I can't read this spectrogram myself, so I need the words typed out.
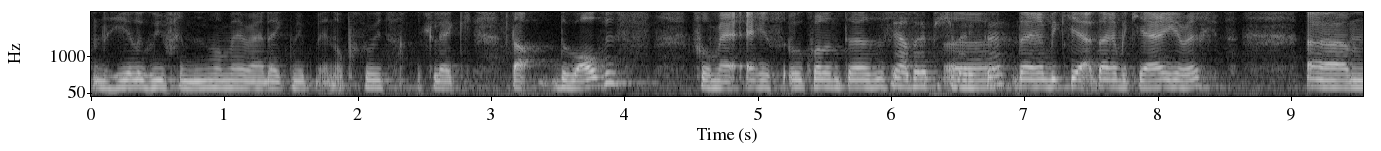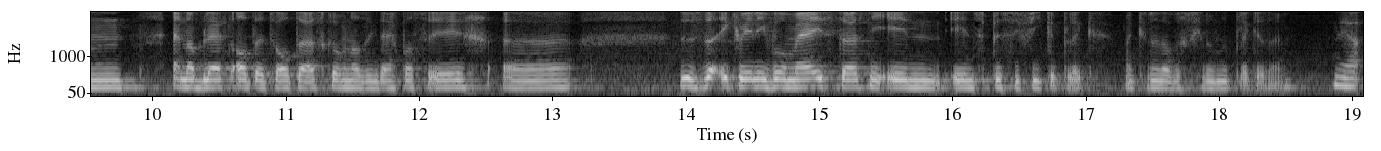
een hele goede vriendin van mij, waar ik mee ben opgegroeid. Gelijk dat de walvis voor mij ergens ook wel een thuis is. Ja, daar heb je gewerkt, uh, hè? Daar heb ik, ja, daar heb ik jaren gewerkt. Um, en dat blijft altijd wel thuiskomen als ik daar passeer. dus dat, ik weet niet, voor mij is thuis niet één, één specifieke plek. Maar kunnen dat verschillende plekken zijn. Ja,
